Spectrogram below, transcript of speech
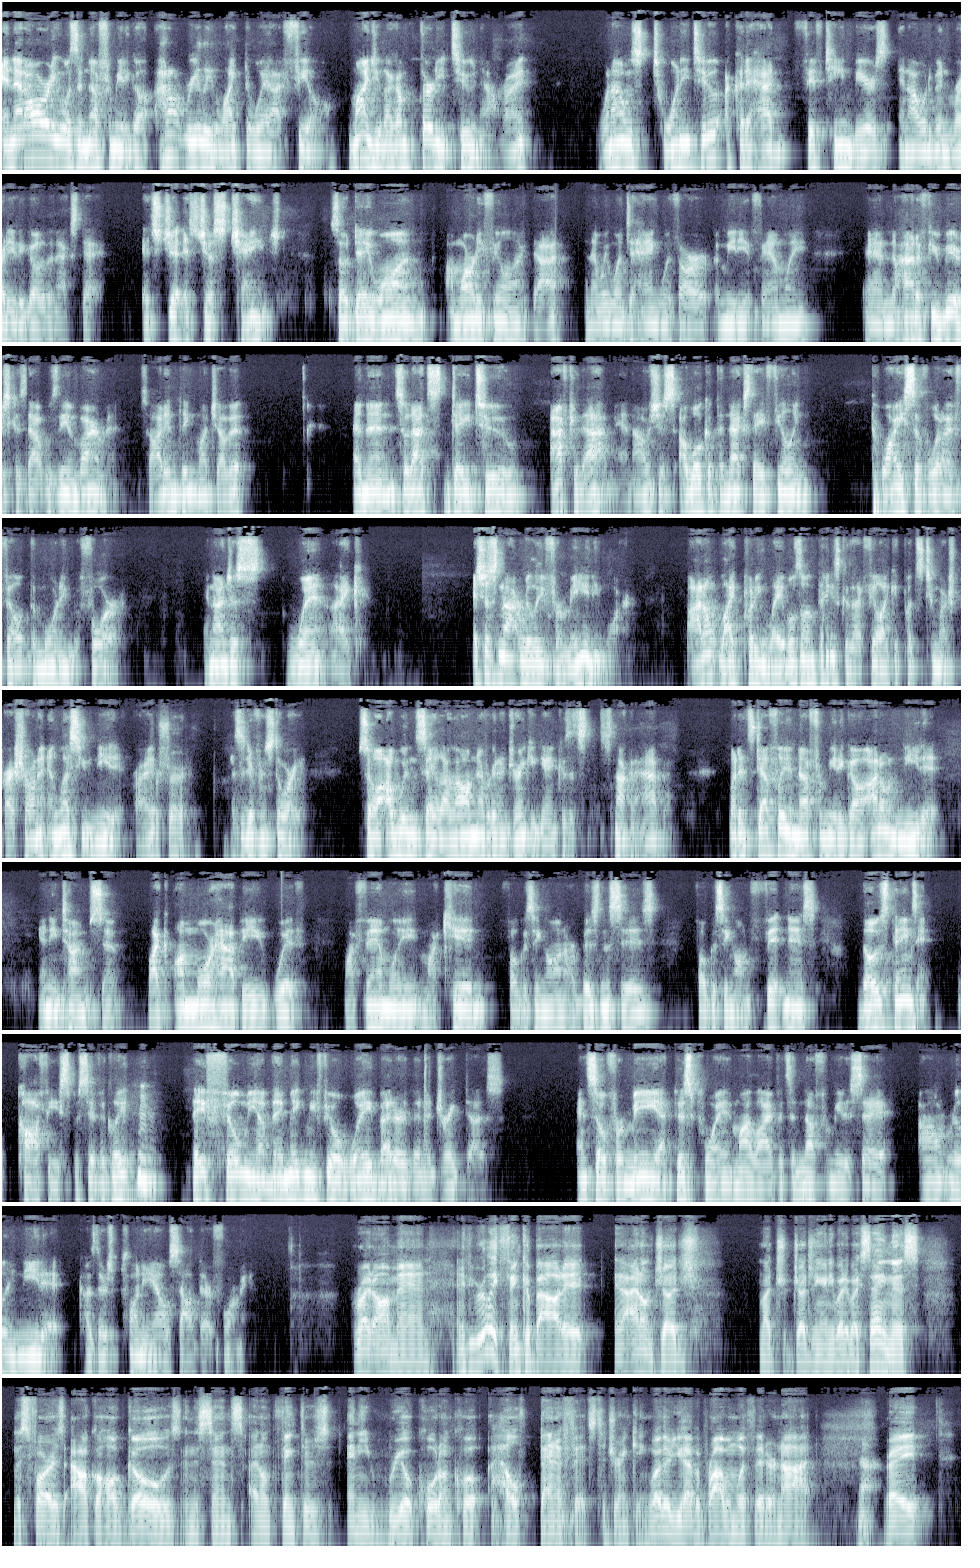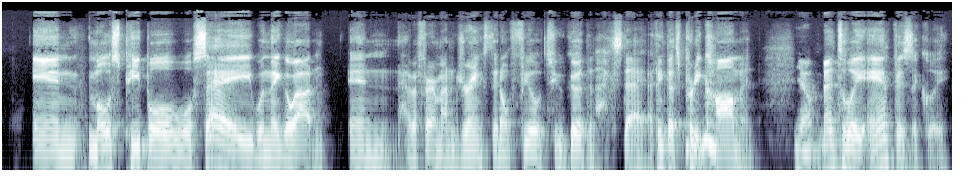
And that already was enough for me to go, I don't really like the way I feel. Mind you, like I'm 32 now, right? When I was 22, I could have had 15 beers and I would have been ready to go the next day. It's just it's just changed. So day one, I'm already feeling like that. And then we went to hang with our immediate family and I had a few beers because that was the environment. So I didn't think much of it. And then, so that's day two. After that, man, I was just, I woke up the next day feeling twice of what I felt the morning before. And I just went like, it's just not really for me anymore. I don't like putting labels on things because I feel like it puts too much pressure on it unless you need it, right? For sure. That's a different story. So I wouldn't say like, oh, I'm never going to drink again because it's it's not going to happen. But it's definitely enough for me to go. I don't need it anytime soon. Like I'm more happy with my family, my kid, focusing on our businesses, focusing on fitness, those things, coffee specifically. Mm-hmm. They fill me up. They make me feel way better than a drink does. And so for me at this point in my life, it's enough for me to say, I don't really need it because there's plenty else out there for me. Right on, man. And if you really think about it, and I don't judge, I'm not judging anybody by saying this, as far as alcohol goes, in the sense, I don't think there's any real quote unquote health benefits to drinking, whether you have a problem with it or not. No. Right. And most people will say when they go out and, and have a fair amount of drinks, they don't feel too good the next day. I think that's pretty mm-hmm. common, yeah, mentally and physically.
